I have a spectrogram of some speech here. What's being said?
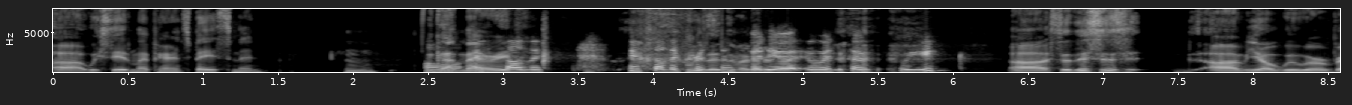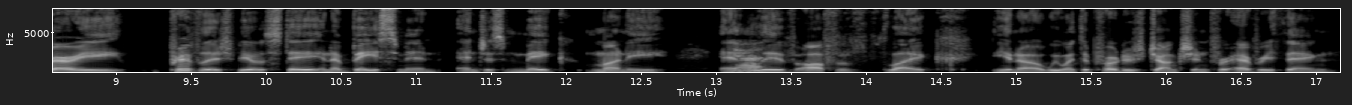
Uh, we stayed in my parents' basement. Hmm? We got Oh, married. I saw the, I saw the We lived in Christmas video. It was so sweet. Uh, so this is, um, you know, we were very privileged to be able to stay in a basement and just make money and Yes. live off of like, you know, we went to Produce Junction for everything,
